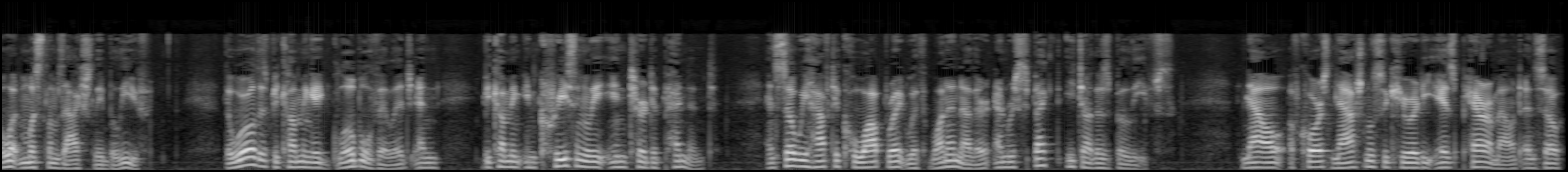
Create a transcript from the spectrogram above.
and what Muslims actually believe. The world is becoming a global village and becoming increasingly interdependent, and so we have to cooperate with one another and respect each other's beliefs. Now, of course, national security is paramount, and so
